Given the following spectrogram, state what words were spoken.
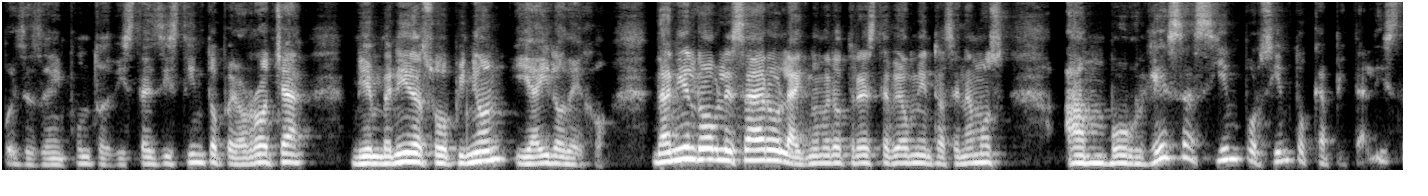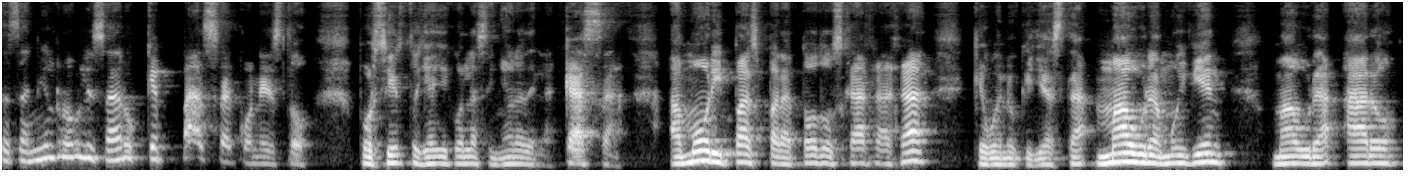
pues desde mi punto de vista es distinto, pero Rocha, bienvenida a su opinión y ahí lo dejo. Daniel Robles Aro, like número 3, te veo mientras cenamos hamburguesas 100% capitalistas. Daniel Robles Aro, ¿qué pasa con esto? Por cierto, ya llegó la señora de la casa. Amor y paz para todos, jajaja. Ja, ja. Qué bueno que ya está. Maura, muy bien. Maura Aro,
